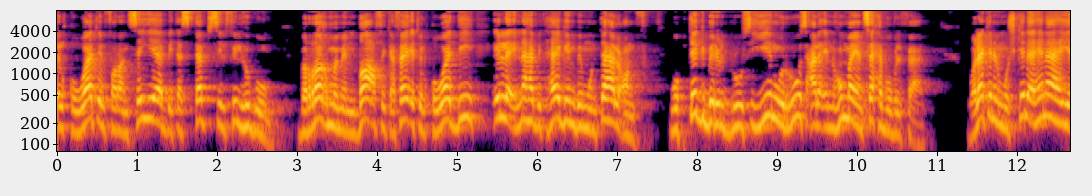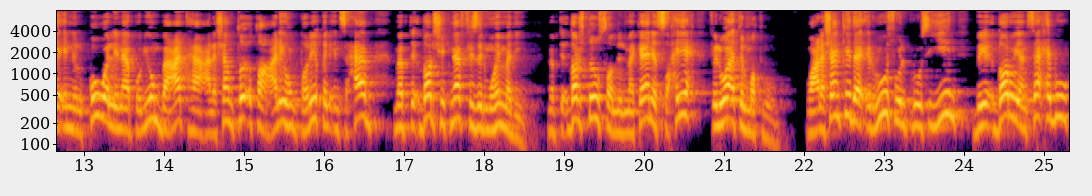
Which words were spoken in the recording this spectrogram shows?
القوات الفرنسية بتستبسل في الهجوم بالرغم من ضعف كفاءة القوات دي إلا إنها بتهاجم بمنتهى العنف وبتجبر البروسيين والروس على إن هم ينسحبوا بالفعل. ولكن المشكلة هنا هي إن القوة اللي نابليون بعتها علشان تقطع عليهم طريق الانسحاب ما بتقدرش تنفذ المهمة دي ما بتقدرش توصل للمكان الصحيح في الوقت المطلوب. وعلشان كده الروس والبروسيين بيقدروا ينسحبوا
